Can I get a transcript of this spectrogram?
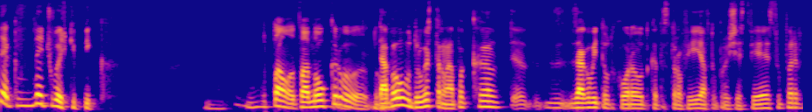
Някакъв нечовешки пик. Брутално. Това е много кървава. Да, бе, от друга страна пък загубите от хора от катастрофи и автопроизшествия е супер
